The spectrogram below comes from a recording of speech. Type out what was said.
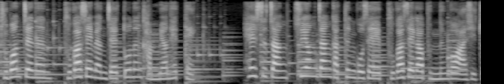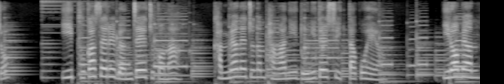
두 번째는 부가세 면제 또는 감면 혜택. 헬스장, 수영장 같은 곳에 부가세가 붙는 거 아시죠? 이 부가세를 면제해주거나 감면해주는 방안이 논의될 수 있다고 해요. 이러면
